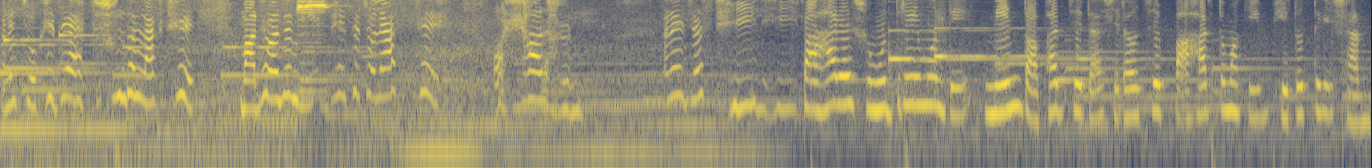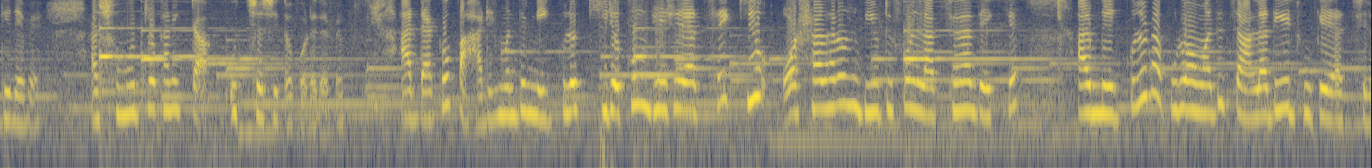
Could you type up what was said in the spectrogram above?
মানে চোখে যে এত সুন্দর লাগছে, মাঝে মাঝে মেঘ ভেসে চলে আসছে। অসাধারণ। মানে জাস্ট হিলিং হিল পাহাড় আর সমুদ্রের মধ্যে মেন তফাৎ যেটা, সেটা হচ্ছে পাহাড় তোমাকে ভেতর থেকে শান্তি দেবে আর সমুদ্র খানিকটা উচ্ছ্বসিত করে দেবে। আর দেখো পাহাড়ের মধ্যে মেঘগুলো কীরকম ভেসে যাচ্ছে, কি অসাধারণ বিউটিফুল লাগছে না দেখতে। আর মেঘগুলো না পুরো আমাদের জানলা দিয়ে ঢুকে যাচ্ছিল।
